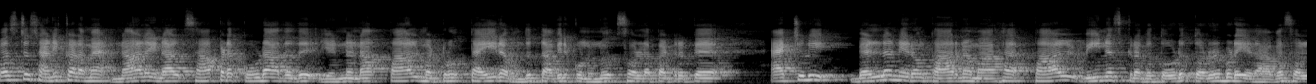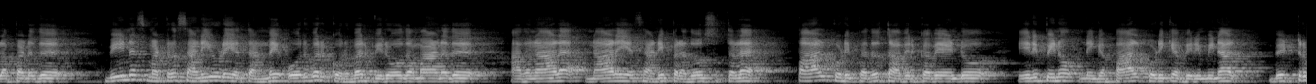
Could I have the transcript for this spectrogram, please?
ஃபஸ்ட்டு சனிக்கிழமை நாளை நாள் சாப்பிடக்கூடாதது என்னென்னா பால் மற்றும் தயிரை வந்து தவிர்க்கணும்னு சொல்லப்பட்டிருக்கு. ஆக்சுவலி வெள்ள நிறம் காரணமாக பால் வீனஸ் கிரகத்தோடு தொடர்புடையதாக சொல்லப்படுது. வீனஸ் மற்றும் சனியுடைய தன்மை ஒருவருக்கொருவர் விரோதமானது. அதனால் நாளைய சனி பிரதோஷத்தில் பால் குடிப்பது தவிர்க்க வேண்டும். இருப்பினும் நீங்கள் பால் குடிக்க விரும்பினால் வெற்று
